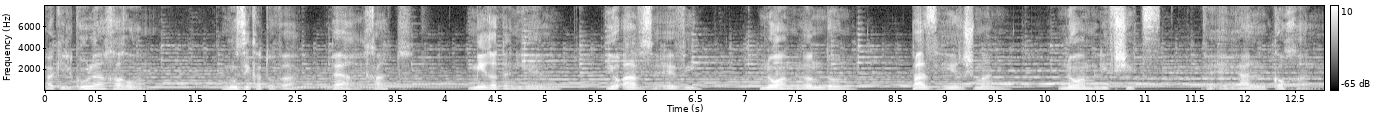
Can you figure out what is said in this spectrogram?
הגלגול האחרון, מוזיקה טובה בעריכת מירה דניאל, יואב זאבי, נועם לונדון, פז הירשמן, נועם ליפשיץ ואייל כוחל.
